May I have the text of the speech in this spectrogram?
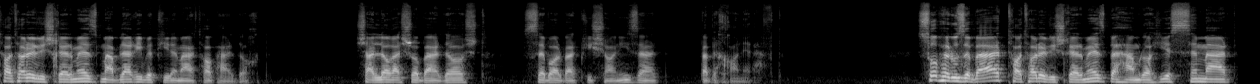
تاتار ریش قرمز مبلغی به پیرمردها پرداخت. شلاقش را برداشت، سه بار بر پیشانی زد و به خانه رفت. صبح روز بعد تاتار ریش قرمز به همراهی سه مرد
